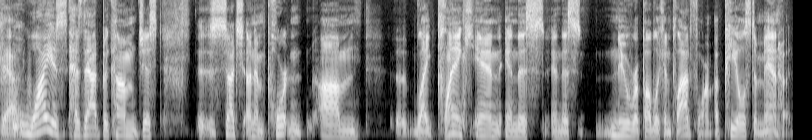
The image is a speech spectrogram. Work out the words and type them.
yeah. why is has that become just uh, such an important um, like plank in in this in this new Republican platform appeals to manhood.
